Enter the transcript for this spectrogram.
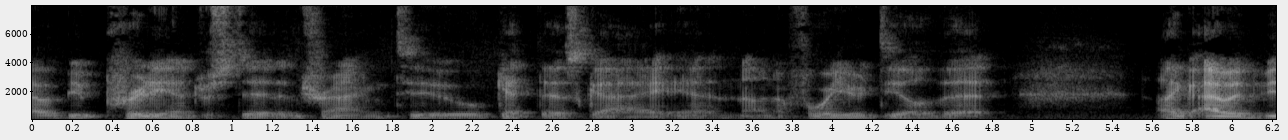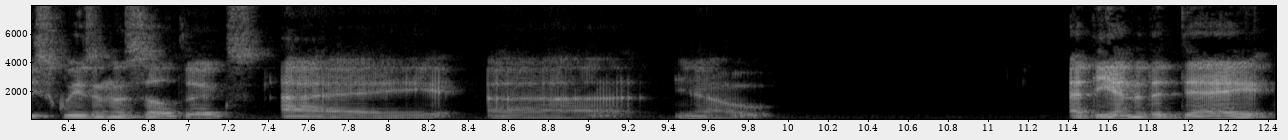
I would be pretty interested in trying to get this guy in on a four-year deal. That, like, I would be squeezing the Celtics. I, uh, you know, at the end of the day,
